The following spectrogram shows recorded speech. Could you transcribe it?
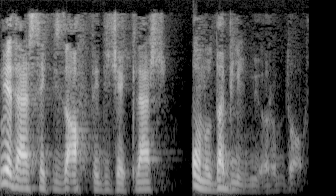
Ne dersek bizi affedecekler onu da bilmiyorum doğrusu.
